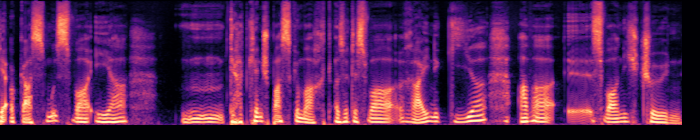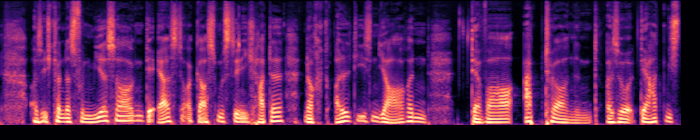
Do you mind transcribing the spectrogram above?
der Orgasmus war eher mm, der hat keinen Spaß gemacht. Also das war reine Gier, aber äh, es war nicht schön. Also ich kann das von mir sagen, der erste Orgasmus, den ich hatte, nach all diesen Jahren, der war abturnend. Also der hat mich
